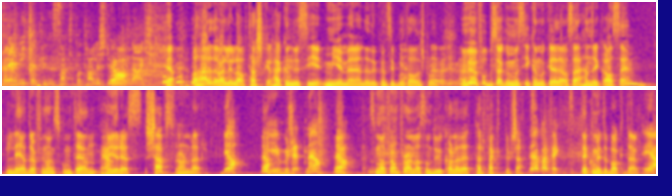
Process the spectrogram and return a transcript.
Det vi ikke kunne sagt på talerstolen Ja. i dag. Ja, og her er det veldig lav terskel. Her kan du si mye mer enn det du kan si på talerstolen. Men vi har fått besøk av musikken er. Altså Henrik Asheim, leder av finanskomiteen, Ja. Høyres sjefsforhandler, ja. Ja. I budsjettene, ja. ja. som har framforhandla, som du kaller det, et perfekt budsjett. Det er perfekt. Det kommer vi tilbake til. Ja.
